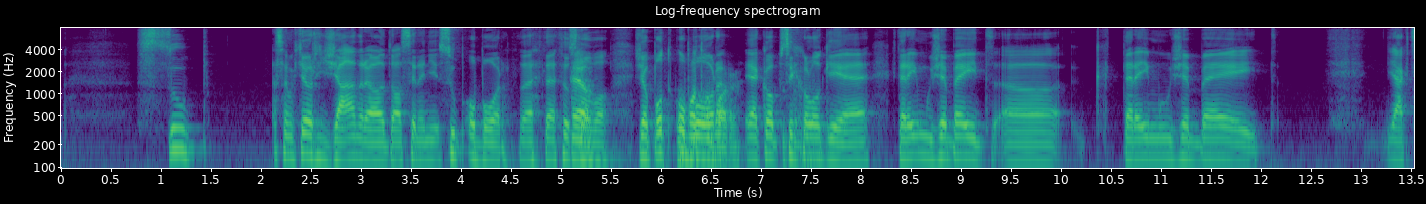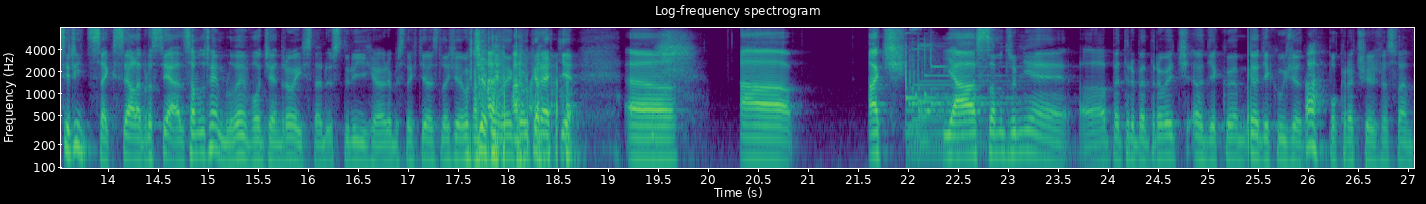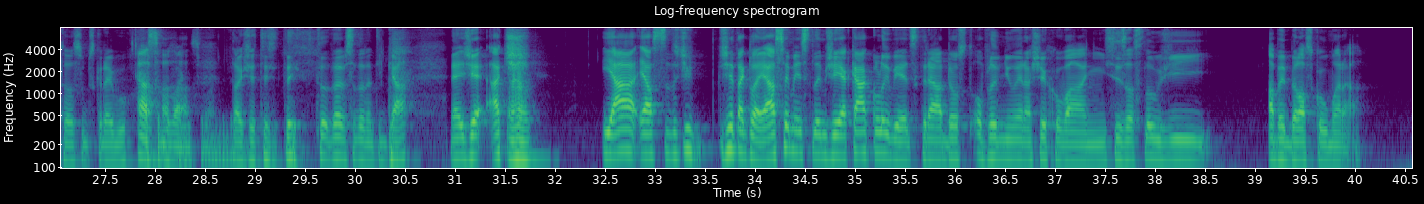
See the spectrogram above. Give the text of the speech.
sub jsem chtěl říct žánr, ale to asi není subobor, to je to, je to slovo. Že podobor, podobor jako psychologie, který může být, uh, který může být já chci říct sexy, ale prostě já samozřejmě mluvím o genderových studiích, jo, kdybyste chtěli slyšet, o čem mluvím konkrétně. Uh, a Ač já samozřejmě, uh, Petr Petrovič, uh, děkujem, jo, děkuji, že ah. pokračuješ ve svém toho subscribeu. Já se Takže ty, ty, to, to se to netýká. Ne, že ač Aha já, já se totiž, že takhle, já si myslím, že jakákoliv věc, která dost ovlivňuje naše chování, si zaslouží, aby byla zkoumaná.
